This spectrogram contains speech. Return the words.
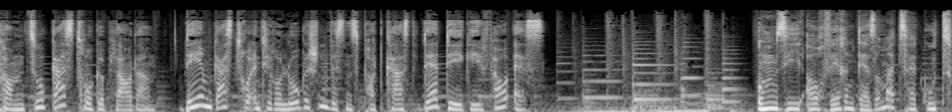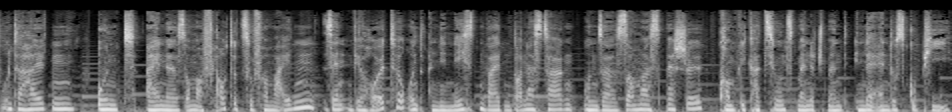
willkommen zu Gastrogeplauder, dem gastroenterologischen Wissenspodcast der DGVS. Um Sie auch während der Sommerzeit gut zu unterhalten und eine Sommerflaute zu vermeiden, senden wir heute und an den nächsten beiden Donnerstagen unser Sommerspecial Komplikationsmanagement in der Endoskopie.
